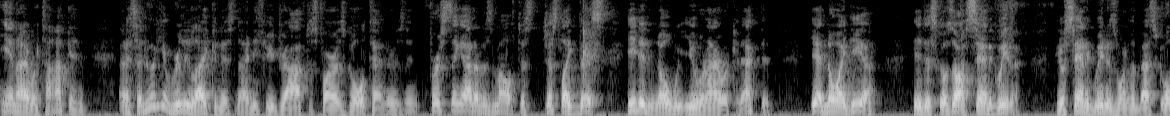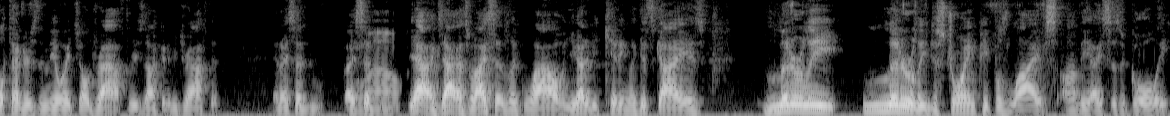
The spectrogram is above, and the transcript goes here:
he and I were talking, And I said, "Who do you really like in this '93 draft as far as goaltenders?" And first thing out of his mouth, just just like this, he didn't know you and I were connected. He had no idea. He just goes, "Oh, Santaguida." He goes, "Santaguida is one of the best goaltenders in the OHL draft, but he's not going to be drafted." And I said, "I said, wow. yeah, exactly. That's what I said. Like, wow, you got to be kidding! Like, this guy is literally, literally destroying people's lives on the ice as a goalie,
